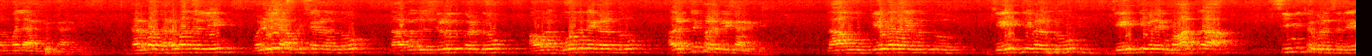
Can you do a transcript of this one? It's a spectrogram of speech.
ನಮ್ಮಲ್ಲಿ ಆಗಬೇಕಾಗಿದೆ. ಧರ್ಮ ಧರ್ಮದಲ್ಲಿ ಒಳ್ಳೆಯ ಅಂಶಗಳನ್ನು ನಾವೆಲ್ಲ ತಿಳಿದುಕೊಂಡು ಅವರ ಬೋಧನೆಗಳನ್ನು ಅರಿತುಕೊಳ್ಳಬೇಕಾಗಿದೆ. ನಾವು ಕೇವಲ ಇವತ್ತು ಜಯಂತಿಗಳನ್ನು, ಜಯಂತಿಗಳಿಗೆ ಮಾತ್ರ ಸೀಮಿತಗೊಳಿಸದೆ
